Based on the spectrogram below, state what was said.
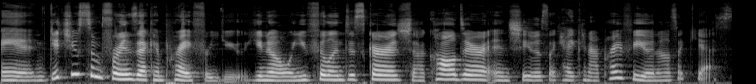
and get you some friends that can pray for you. You know, when you're feeling discouraged, I called her and she was like, Hey, can I pray for you? And I was like, Yes.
